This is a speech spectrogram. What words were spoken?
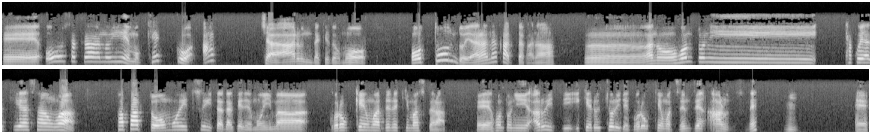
えー、大阪の家も結構あっちゃあるんだけども、ほとんどやらなかったかな。うーん、あの、本当に、たこ焼き屋さんは、パパッと思いついただけでも今、5、6軒は出てきますから、えー、本当に歩いて行ける距離で5、6軒は全然あるんですね。うん。え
